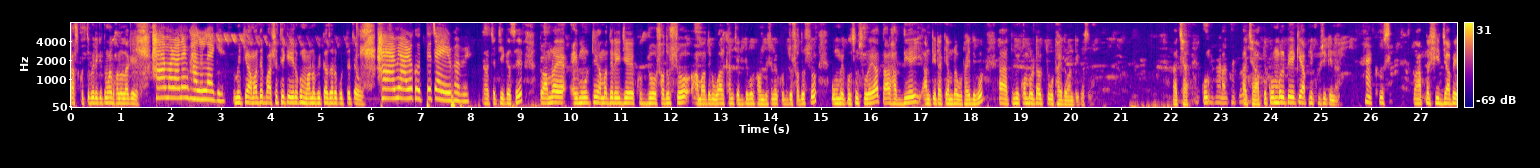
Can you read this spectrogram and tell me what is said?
কাজ করতে পেরে কি তোমার ভালো লাগে? হ্যাঁ আমার অনেক ভালো লাগে। তুমি কি আমাদের পাশে থেকে এরকম মানবিক কাজ আরও করতে চাও? হ্যাঁ আমি আরও করতে চাই এভাবে। আচ্ছা ঠিক আছে। তো আমরা এই মুহূর্তে আমাদের এই যে ক্ষুদ্র সদস্য আমাদের ওয়ার খান চ্যারিটেবল ফাউন্ডেশনের ক্ষুদ্র সদস্য উম্মে কুলসুম সুরাইয়া তার হাত দিয়েই আন্টিটাকে আমরা উঠাই দেব। হ্যাঁ তুমি কম্বলটা একটু উঠাই দাও আন্টির কাছে। আচ্ছা কম- ভালো থাকো। আচ্ছা আপনি কম্বল পেয়ে কি আপনি খুশি কিনা? হ্যাঁ খুশি। আপনার শীত যাবে?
